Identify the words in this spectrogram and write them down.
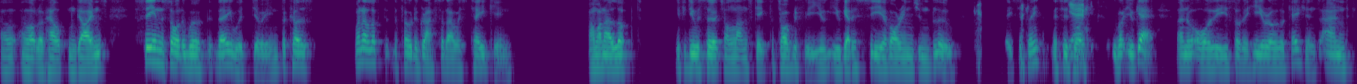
a, a lot of help and guidance, seeing the sort of work that they were doing. Because when I looked at the photographs that I was taking, and when I looked if you do a search on landscape photography, you you get a sea of orange and blue. Basically, this is yeah. what this is what you get, and all of these sort of hero locations. And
